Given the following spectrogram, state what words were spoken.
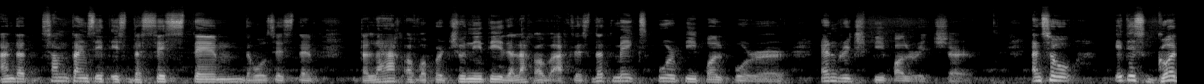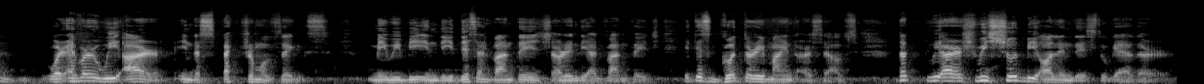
And that sometimes it is the system, the whole system, the lack of opportunity, the lack of access that makes poor people poorer and rich people richer. And so it is good wherever we are in the spectrum of things may we be in the disadvantage or in the advantage, it is good to remind ourselves that we are we should be all in this together.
